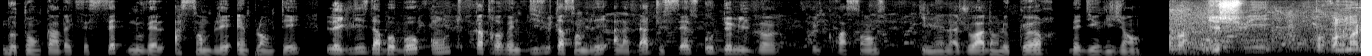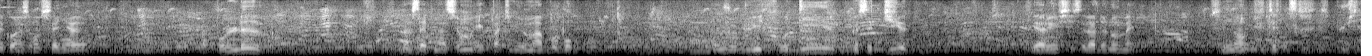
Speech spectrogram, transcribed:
Notons qu'avec ces sept nouvelles assemblées implantées, l'église d'Abobo compte 98 assemblées à la date du 16 août 2020, une croissance qui met la joie dans le cœur des dirigeants. Je suis profondément reconnaissant au Seigneur pour l'œuvre dans cette nation et particulièrement à Bobo. Aujourd'hui, il faut dire que c'est Dieu qui a réussi cela de nos mains. Sinon, j'étais très épuisé.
